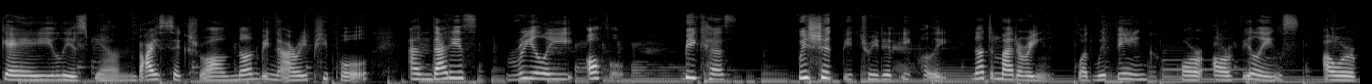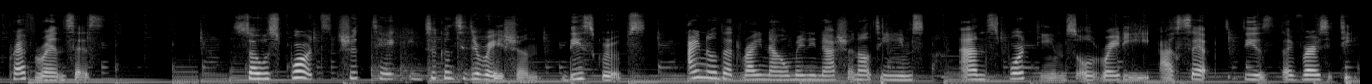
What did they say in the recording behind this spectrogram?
gay, lesbian, bisexual, non binary people, and that is really awful. Because we should be treated equally, not mattering what we think or our feelings, our preferences, so, sports should take into consideration these groups. I know that right now many national teams and sport teams already accept this diversity.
